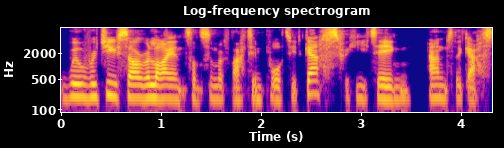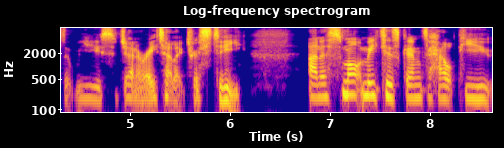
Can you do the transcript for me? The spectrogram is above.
we'll reduce our reliance on some of that imported gas for heating and the gas that we use to generate electricity. And a smart meter is going to help you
